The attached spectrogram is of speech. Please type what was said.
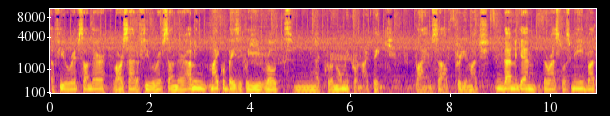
a, few riffs on there. Lars had a few riffs on there. I mean, Mikael basically wrote Necronomicon, I think, by himself pretty much. And then again, the rest was me, but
